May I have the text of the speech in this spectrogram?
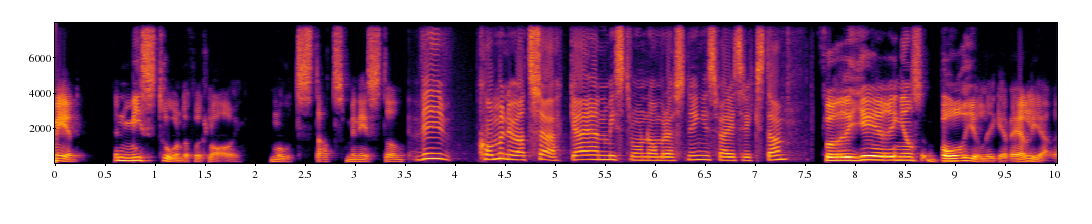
med en misstroendeförklaring mot statsministern. Vi kommer nu att söka en misstroendeomröstning i Sveriges riksdag. För regeringens borgerliga väljare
